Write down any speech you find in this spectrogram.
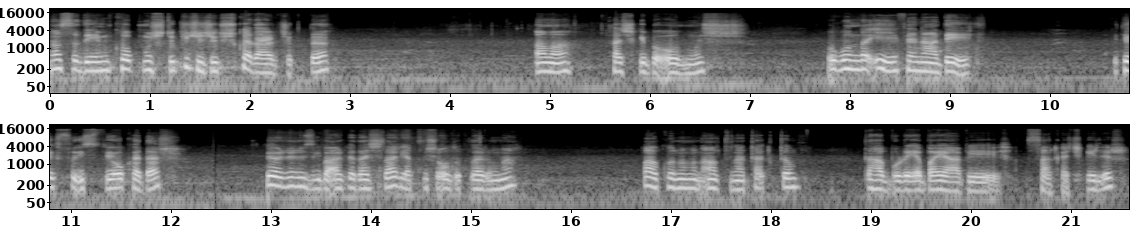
nasıl diyeyim kopmuştu. Küçücük şu kadarcıktı. Ama taş gibi olmuş. Bu bunda iyi fena değil. Bir tek su istiyor o kadar. Gördüğünüz gibi arkadaşlar yapmış olduklarımı balkonumun altına taktım. Daha buraya baya bir sarkaç gelir.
